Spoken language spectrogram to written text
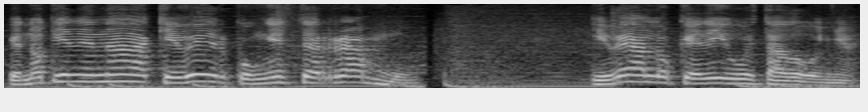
Que no tiene nada que ver con este ramo. Y vean lo que dijo esta doña.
